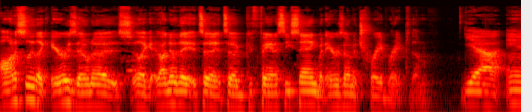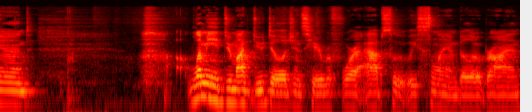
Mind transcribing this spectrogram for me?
honestly like Arizona is like I know that it's a it's a fantasy saying, but Arizona trade raped them. Yeah, and let me do my due diligence here before I absolutely slam Bill O'Brien.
